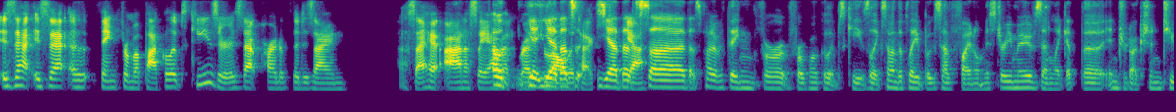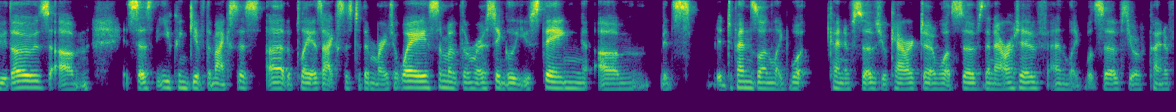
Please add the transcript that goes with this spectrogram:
is that is that a thing from Apocalypse Keys or is that part of the design so I honestly oh, haven't read yeah, through yeah, all that's, the text. Yeah, that's yeah. uh that's part of a thing for for Apocalypse Keys. Like some of the playbooks have final mystery moves, and like at the introduction to those, um, it says that you can give them access, uh, the players access to them right away. Some of them are a single use thing. Um, it's it depends on like what kind of serves your character and what serves the narrative, and like what serves your kind of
